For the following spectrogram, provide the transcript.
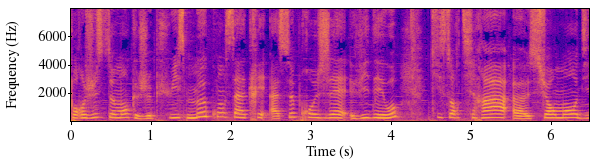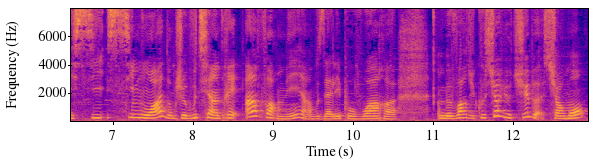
pour justement que je puisse me consacrer à ce projet vidéo qui sortira euh, sûrement d'ici 6 mois. Donc je vous tiendrai informé. Hein. vous allez pouvoir euh, me voir du coup sur YouTube, sûrement.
